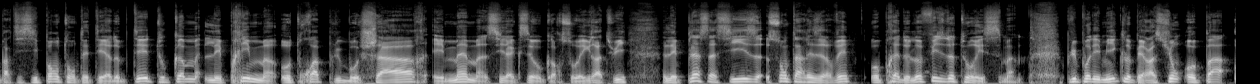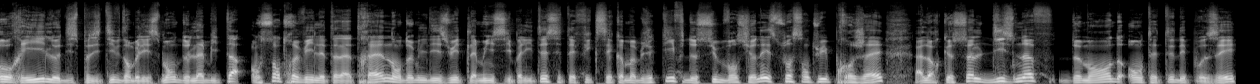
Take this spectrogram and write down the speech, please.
participantes ont été adoptées, tout comme les primes aux trois plus beaux chars, et même si l'accès au Corso est gratuit, les places assises sont à réserver auprès de l'Office de tourisme. Plus polémique, l'opération OPA-ORI, le dispositif d'embellissement de l'habitat en centre-ville est à la traîne. En 2018, la municipalité s'était fixé comme objectif de subventionner 68 projets, alors que seules 19 demandes ont été déposées.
